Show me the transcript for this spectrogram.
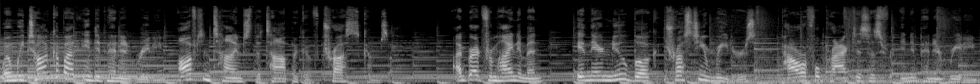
When we talk about independent reading, oftentimes the topic of trust comes up. I'm Brett from Heinemann. In their new book, Trusting Readers Powerful Practices for Independent Reading,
